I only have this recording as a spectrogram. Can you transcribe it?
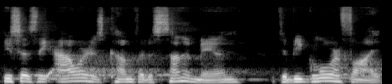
He says, The hour has come for the Son of Man to be glorified.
